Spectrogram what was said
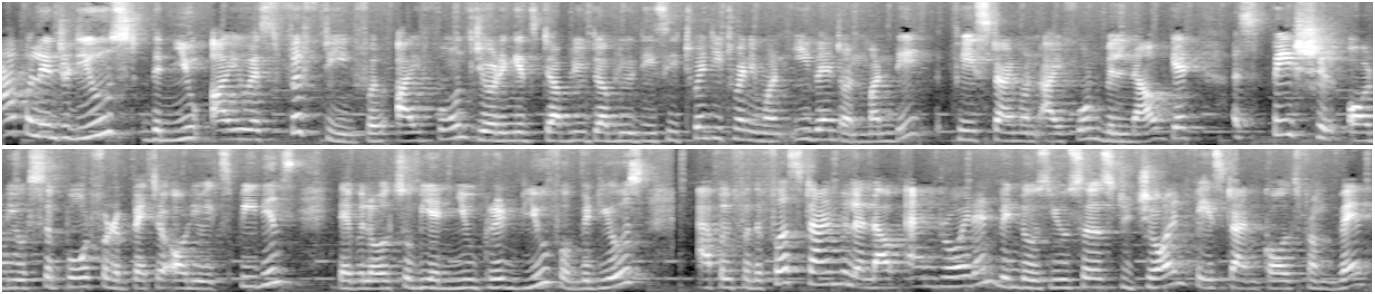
Apple introduced the new iOS 15 for iPhones during its WWDC 2021 event on Monday. FaceTime on iPhone will now get a spatial audio support for a better audio experience. There will also be a new grid view for videos. Apple, for the first time, will allow Android and Windows users to join FaceTime calls from web.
